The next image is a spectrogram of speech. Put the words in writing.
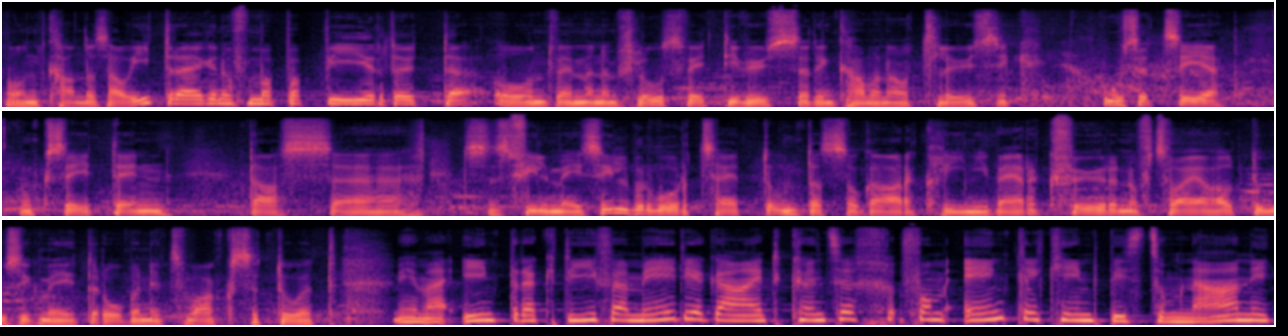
und kann das auch eintragen auf einem Papier dort. Und wenn man am Schluss wissen will, dann kann man auch die Lösung rausziehen und sieht dann, dass, äh, dass es viel mehr Silberwurz hat und dass sogar eine kleine Bergführen auf 2'500 Meter oben jetzt wachsen tut. Mit einem interaktiven Medienguide können sich vom Enkelkind bis zum Nani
